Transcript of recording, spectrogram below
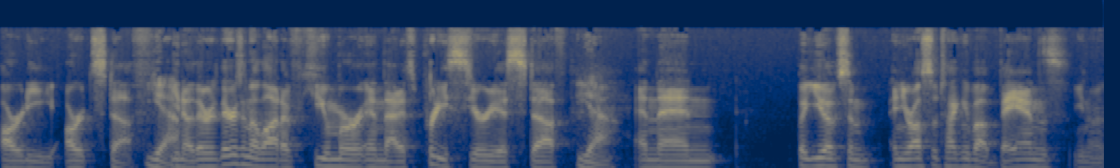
arty art stuff. Yeah. you know there there isn't a lot of humor in that. It's pretty serious stuff. Yeah. and then. But you have some, and you're also talking about bands, you know,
